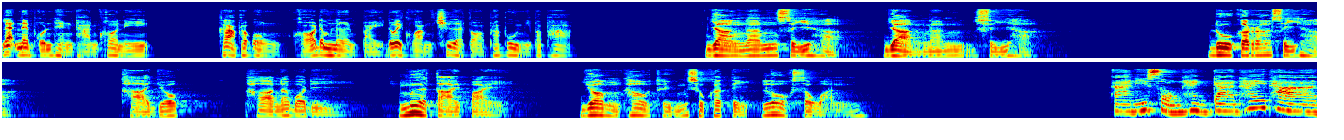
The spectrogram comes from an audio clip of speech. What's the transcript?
และในผลแห่งทานข้อนี้ ข้าพระองค์ขอดำเนินไปด้วยความเชื่อต่อพระผู้มีพระภาค อย่างนั้นสีหะ อย่างนั้นสีหะ ดูกระสีหะ ทายก ทานบดี เมื่อตายไป ย่อมเข้าถึงสุคติโลกสวรรค์ อานิสงส์แห่งการให้ทาน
